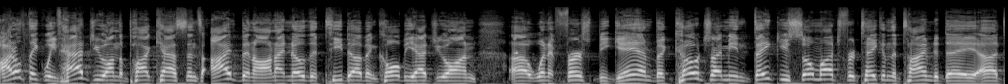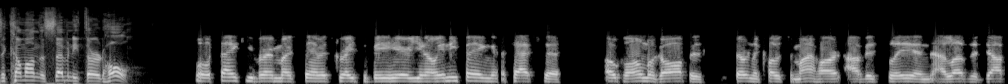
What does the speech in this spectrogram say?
I don't think we've had you on the podcast since I've been on. I know that T Dub and Colby had you on uh, when it first began, but Coach, I mean, thank you so much for taking the time today uh, to come on the 73rd hole. Well, thank you very much, Sam. It's great to be here. You know, anything attached to Oklahoma golf is certainly close to my heart, obviously, and I love the job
